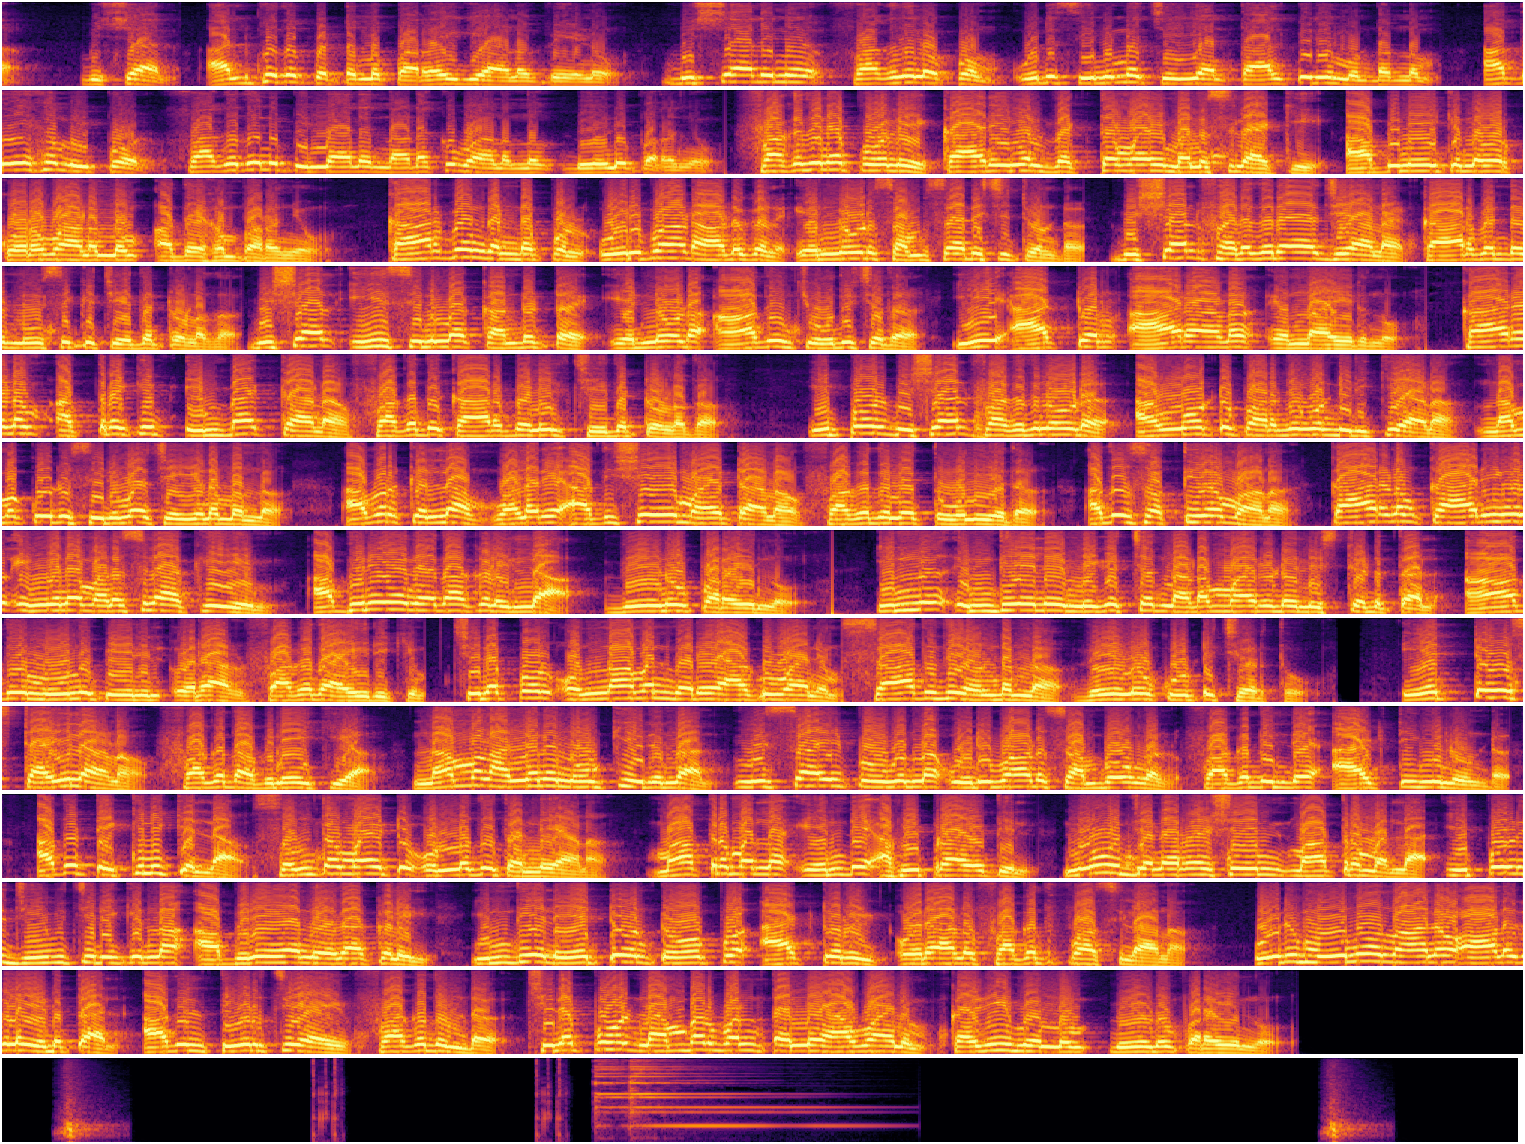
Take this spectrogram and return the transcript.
വിശാൽ അത്ഭുതപ്പെട്ടെന്ന് പറയുകയാണ് വേണു. വിശാലിന് ഫഹദിനൊപ്പം ഒരു സിനിമ ചെയ്യാൻ താല്പര്യമുണ്ടെന്നും അദ്ദേഹം ഇപ്പോൾ ഫഹദിന് പിന്നാലെ നടക്കുവാണെന്നും വേണു പറഞ്ഞു. ഫഹദിനെ പോലെ കാര്യങ്ങൾ വ്യക്തമായി മനസ്സിലാക്കി അഭിനയിക്കുന്നവർ കുറവാണെന്നും അദ്ദേഹം പറഞ്ഞു. കാർബൺ കണ്ടപ്പോൾ ഒരുപാട് ആളുകൾ എന്നോട് സംസാരിച്ചിട്ടുണ്ട്. വിശാൽ ഭരതരാജയാണ് കാർബന്റെ മ്യൂസിക് ചെയ്തിട്ടുള്ളത്. വിശാൽ ഈ സിനിമ കണ്ടിട്ട് എന്നോട് ആദ്യം ചോദിച്ചത് ഈ ആക്ടർ ആരാണ്? എന്നായിരുന്നു. കാരണം അത്രയ്ക്കും ഇമ്പാക്റ്റ് ആണ് ഫഹദ് കാർബണിൽ ചെയ്തിട്ടുള്ളത്. ഇപ്പോൾ വിശാൽ ഫഹദിനോട് അങ്ങോട്ട് പറഞ്ഞുകൊണ്ടിരിക്കുകയാണ്. നമുക്കൊരു സിനിമ ചെയ്യണമെന്ന്. അവർക്കെല്ലാം വളരെ അതിശയമായിട്ടാണ് ഫഹദിനെ തോന്നിയത്. അത് സത്യവുമാണ്. കാരണം കാര്യങ്ങൾ ഇങ്ങനെ മനസ്സിലാക്കുകയും അഭിനയ നേതാക്കളില്ല വേണു പറയുന്നു. ഇന്ന് ഇന്ത്യയിലെ മികച്ച നടന്മാരുടെ ലിസ്റ്റ് എടുത്താൽ ആദ്യ മൂന്ന് പേരിൽ ഒരാൾ ഫഹദ് ആയിരിക്കും ചിലപ്പോൾ ഒന്നാമൻ വരെ ആകുവാനും സാധ്യതയുണ്ടെന്ന് വേണു കൂട്ടിച്ചേർത്തു. ഏറ്റവും സ്റ്റൈലാണ് ഫഹദ് അഭിനയിക്കുക? നമ്മൾ അങ്ങനെ നോക്കിയിരുന്നാൽ മിസ്സായി പോകുന്ന ഒരുപാട് സംഭവങ്ങൾ ഫഹദിന്റെ ആക്ടിങ്ങിലുണ്ട്. അത് ടെക്നിക്കല്ല സ്വന്തമായിട്ട് ഉള്ളത് തന്നെയാണ്. മാത്രമല്ല എന്റെ അഭിപ്രായത്തിൽ ന്യൂ ജനറേഷനിൽ മാത്രമല്ല ഇപ്പോൾ ജീവിച്ചിരിക്കുന്ന അഭിനയ നേതാക്കളിൽ ഇന്ത്യയിൽ ഏറ്റവും ടോപ്പ് ആക്ടറിൽ ഒരാൾ ഫഹദ് ഫാസിലാണ്. ഒരു മൂന്നോ നാലോ ആളുകളെ എടുത്താൽ അതിൽ തീർച്ചയായും ഫകതുണ്ട് ചിലപ്പോൾ നമ്പർ വൺ തന്നെ ആവാനും കഴിയുമെന്നും വീണു പറയുന്നു.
